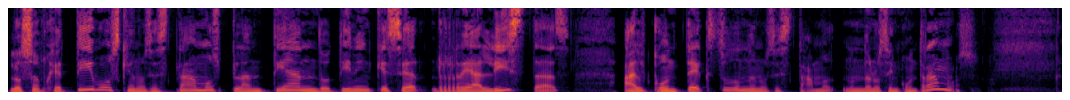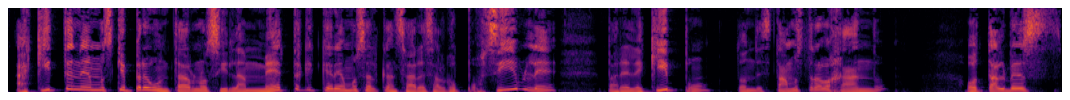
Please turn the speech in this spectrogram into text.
Los objetivos que nos estamos planteando tienen que ser realistas al contexto donde nos, estamos, donde nos encontramos. Aquí tenemos que preguntarnos si la meta que queremos alcanzar es algo posible para el equipo donde estamos trabajando o tal vez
